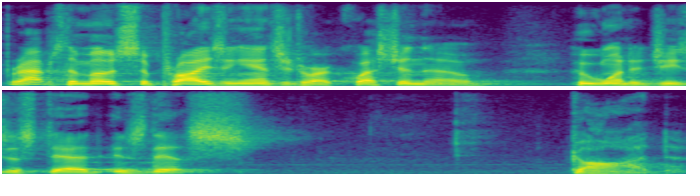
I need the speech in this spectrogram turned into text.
Perhaps the most surprising answer to our question, though, who wanted Jesus dead, is this God.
